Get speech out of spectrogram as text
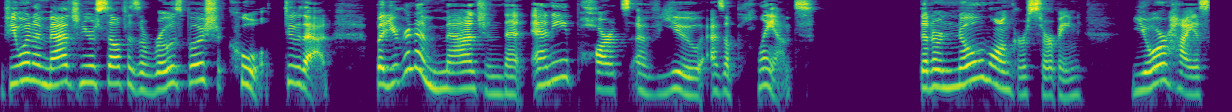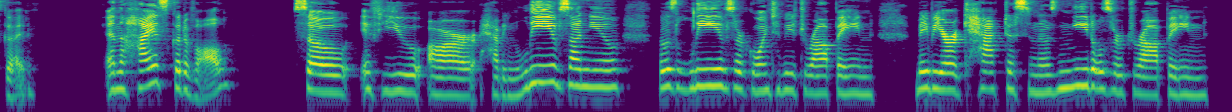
If you want to imagine yourself as a rose bush, cool, do that. But you're going to imagine that any parts of you as a plant that are no longer serving your highest good and the highest good of all. So, if you are having leaves on you, those leaves are going to be dropping. Maybe you're a cactus and those needles are dropping.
